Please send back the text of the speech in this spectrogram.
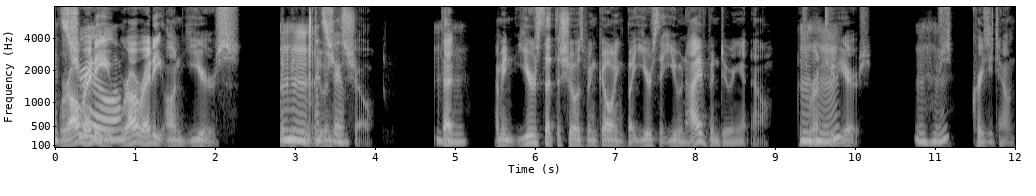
It's we're already true. we're already on years that Mhm, we've been doing this show. that- Mhm, I mean, years that the show has been going, but years that you and I have been doing it now because we're in two years, which is crazy town.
